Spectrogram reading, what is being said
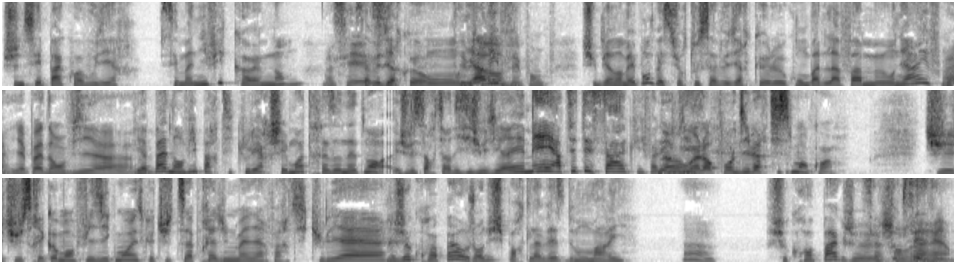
Je ne sais pas quoi vous dire. C'est magnifique quand même, non? Bah, c'est- Ça veut dire qu'on y bien dans arrive. tes pompes. Je suis bien dans mes pompes, et surtout, ça veut dire que le combat de la femme, on y arrive. Il n'y a pas d'envie à... Il n'y a pas d'envie particulière chez moi, très honnêtement. Je vais sortir d'ici, je vais dire, eh merde, c'était ça qu'il fallait que Non, ou alors pour le divertissement, quoi. Tu, tu serais comment physiquement? Est-ce que tu te saperais d'une manière particulière? Mais je crois pas. Aujourd'hui, je porte la veste de mon mari. Ah, Je crois pas que je. ça changerait rien.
